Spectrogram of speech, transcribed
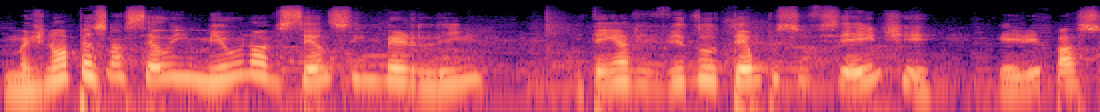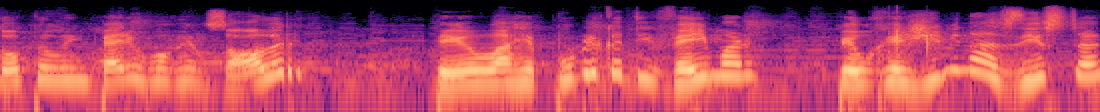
imagina uma pessoa nasceu em 1900 em Berlim e tenha vivido o tempo suficiente. Ele passou pelo Império Hohenzollern, pela República de Weimar, pelo regime nazista.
